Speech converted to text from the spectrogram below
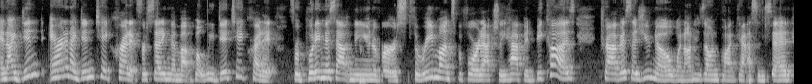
And I didn't, Erin and I didn't take credit for setting them up, but we did take credit for putting this out in the universe three months before it actually happened because Travis, as you know, went on his own podcast and said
